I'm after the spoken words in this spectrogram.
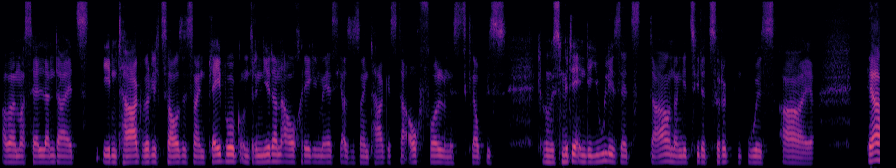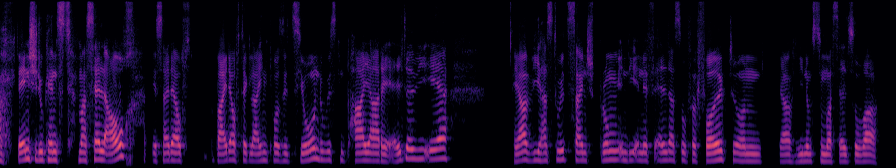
Aber Marcel dann da jetzt jeden Tag wirklich zu Hause sein Playbook und trainiert dann auch regelmäßig. Also sein Tag ist da auch voll und ist, glaube bis, glaub, bis Mitte, Ende Juli ist jetzt da und dann geht es wieder zurück in die USA. Ja. ja, Benji, du kennst Marcel auch. Ihr seid ja auf, beide auf der gleichen Position. Du bist ein paar Jahre älter wie er ja, wie hast du jetzt seinen Sprung in die NFL da so verfolgt und ja, wie nimmst du Marcel so wahr?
